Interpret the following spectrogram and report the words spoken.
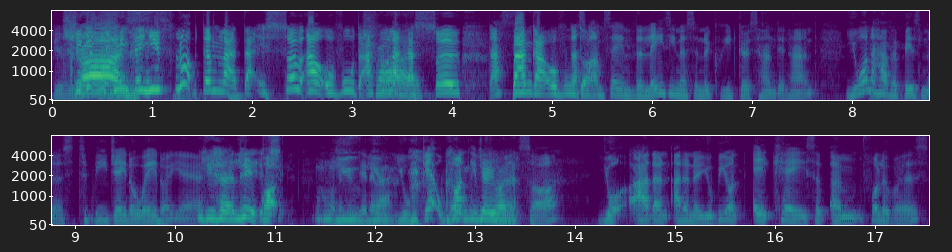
you I mean? Then you flop them like that. It's so out of order. I feel like that's so That's bang out of order. That's what I'm saying. The laziness and the greed goes hand in hand. You want to have a business to be Jada Wader, yeah. Yeah, lit. But you you you'll get one influencer. You're I don't I don't know. You'll be on 8k sub- um followers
